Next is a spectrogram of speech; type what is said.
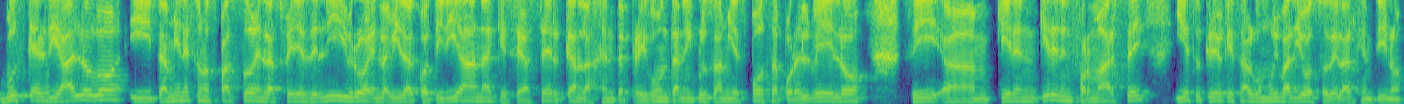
busca el diálogo y también eso nos pasó en las ferias del libro, en la vida cotidiana, que se acercan, la gente pregunta, incluso a mi esposa por el velo, ¿sí? quieren, quieren informarse y eso creo que es algo muy valioso del argentino.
